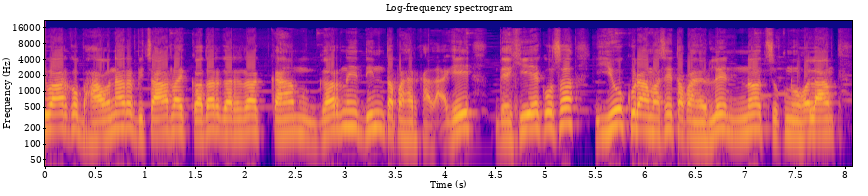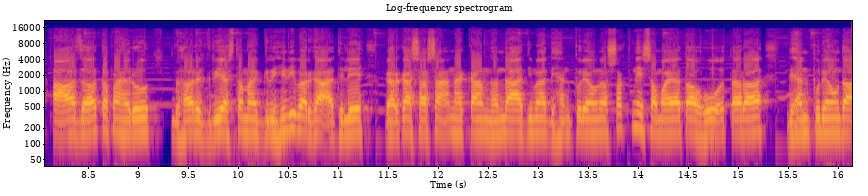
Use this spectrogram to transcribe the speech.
परिवारको भावना र विचारलाई कदर गरेर काम गर्ने दिन तपाईँहरूका लागि देखिएको छ। यो कुरामा चाहिँ तपाईँहरूले नचुक्नुहोला। आज तपाईँहरू घर गृहस्थमा गृहिणी वर्ग आदिले घरका सासाना कामधन्दा आदिमा ध्यान पुर्याउन सक्ने समय त हो तर ध्यान पुर्याउँदा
